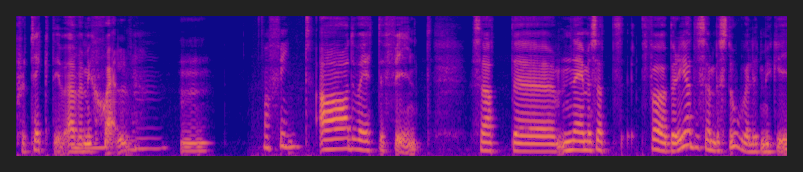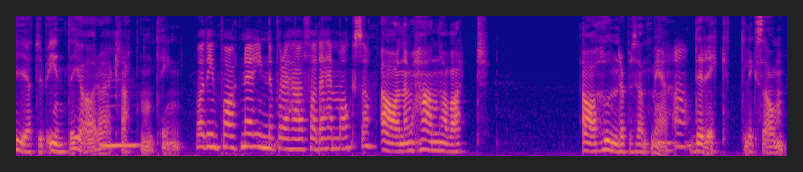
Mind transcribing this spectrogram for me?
protective över mig själv. Mm. Mm. Vad fint. Ja, det var jättefint. Så att, eh, nej men så att förberedelsen bestod väldigt mycket i att typ inte göra Mm. knappt någonting. Var din partner inne på det här föda hemma också? Ja, nej, men han har varit ja, 100% med Ja. direkt liksom.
